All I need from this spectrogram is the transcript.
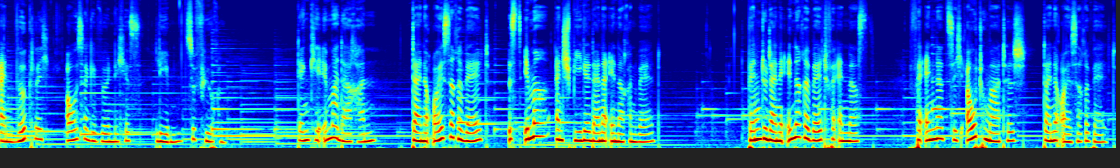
ein wirklich außergewöhnliches Leben zu führen. Denke immer daran, deine äußere Welt ist immer ein Spiegel deiner inneren Welt. Wenn du deine innere Welt veränderst, verändert sich automatisch deine äußere Welt.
